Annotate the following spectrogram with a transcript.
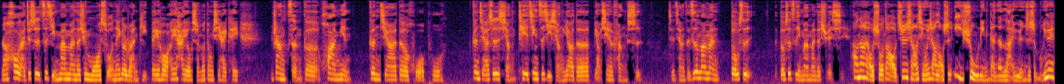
然后后来就是自己慢慢的去摸索那个软体背后，诶，还有什么东西还可以让整个画面更加的活泼。更加是想贴近自己想要的表现方式，就这样子，就是慢慢都是都是自己慢慢的学习。好，那还有说到，就是想要请问一下老师，艺术灵感的来源是什么？因为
